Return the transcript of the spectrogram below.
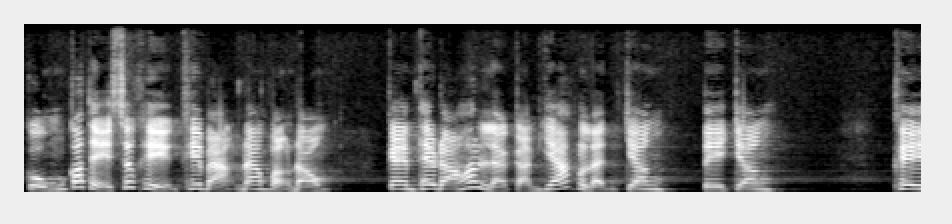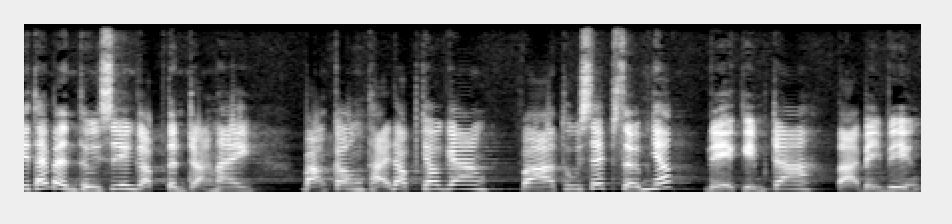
cũng có thể xuất hiện khi bạn đang vận động, kèm theo đó là cảm giác lạnh chân, tê chân. Khi thấy mình thường xuyên gặp tình trạng này, bạn cần thải độc cho gan và thu xếp sớm nhất để kiểm tra tại bệnh viện.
